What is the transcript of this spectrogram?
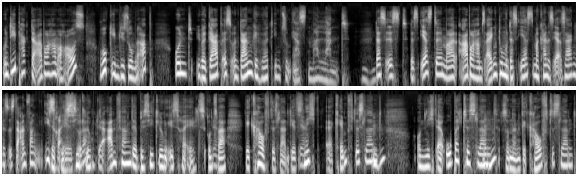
Und die packte Abraham auch aus, wog ihm die Summe ab und übergab es und dann gehört ihm zum ersten Mal Land. Mhm. Das ist das erste Mal Abrahams Eigentum und das erste, man kann es eher sagen, das ist der Anfang Israels, der Besiedlung, oder? Der Anfang der Besiedlung Israels und ja. zwar gekauftes Land, jetzt ja. nicht erkämpftes Land mhm. und nicht erobertes Land, mhm. sondern gekauftes Land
